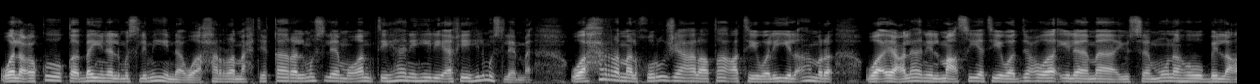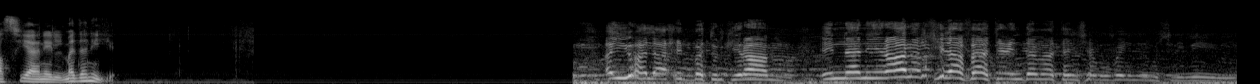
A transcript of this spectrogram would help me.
والعقوق بين المسلمين وحرم احتقار المسلم وامتهانه لأخيه المسلم وحرم الخروج على طاعة ولي الأمر وإعلان المعصية والدعوة إلى ما يسمونه بالعصيان المدني. أيها الأحبة الكرام إن نيران الخلافات عندما تنشب بين المسلمين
